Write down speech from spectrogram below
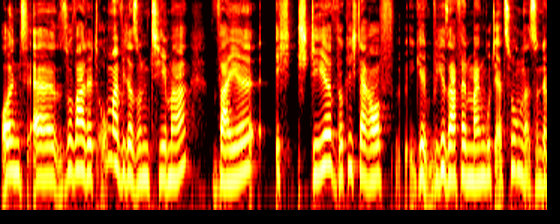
Und äh, so war das auch mal wieder so ein Thema, weil ich stehe wirklich darauf, wie gesagt, wenn Mann gut erzogen ist. Und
